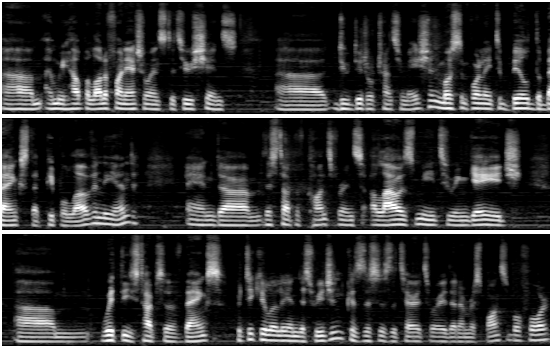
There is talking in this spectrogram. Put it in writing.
um, and we help a lot of financial institutions uh, do digital transformation. Most importantly, to build the banks that people love in the end. And um, this type of conference allows me to engage um, with these types of banks, particularly in this region, because this is the territory that I'm responsible for,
